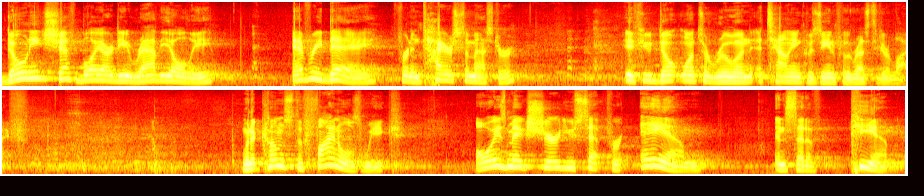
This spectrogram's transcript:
don't eat Chef Boyardee ravioli every day for an entire semester if you don't want to ruin Italian cuisine for the rest of your life. When it comes to finals week, always make sure you set for AM instead of PM.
